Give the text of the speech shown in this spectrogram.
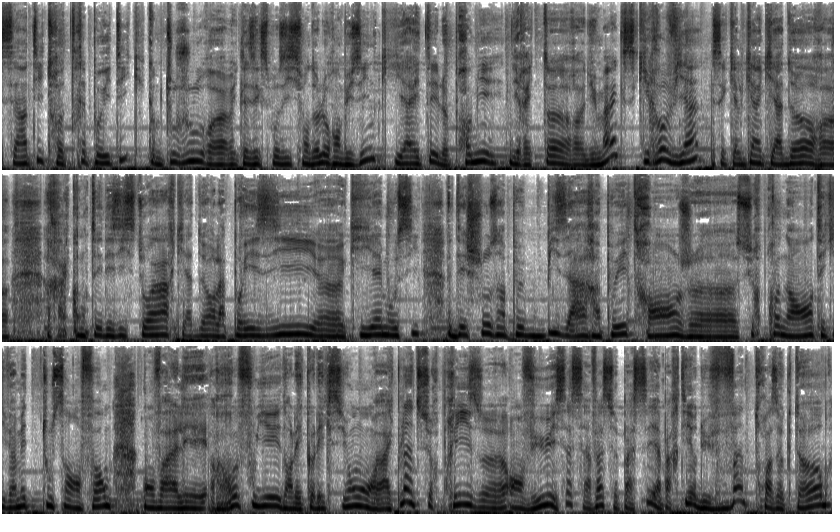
C'est un titre très poétique, comme toujours euh, avec les expositions de Laurent Buzine, qui a été le premier directeur du Max, qui revient. C'est quelqu'un qui adore raconter des histoires, qui adore la poésie, qui aime aussi des choses un peu bizarres, un peu étranges, surprenantes, et qui va mettre tout ça en forme. On va aller refouiller dans les collections avec plein de surprises en vue, et ça, ça va se passer à partir du 23 octobre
